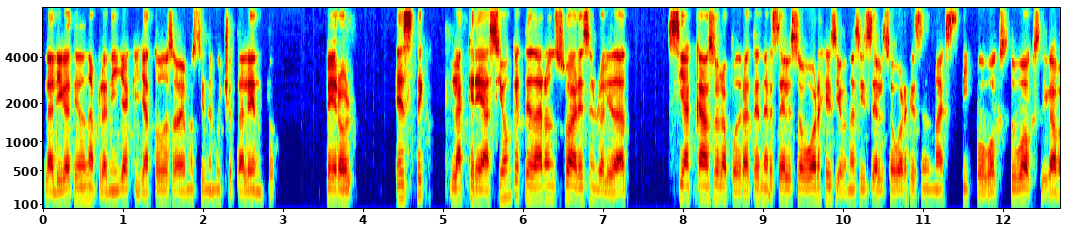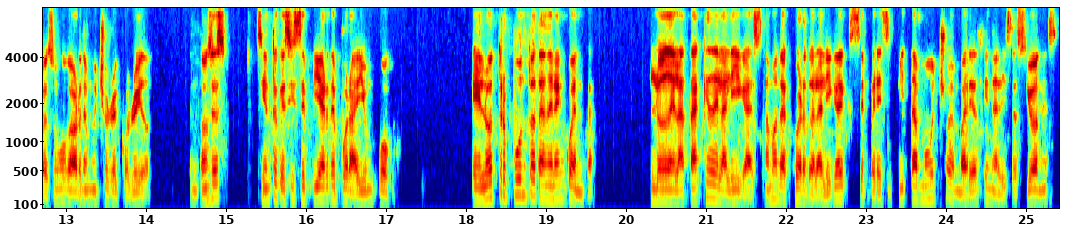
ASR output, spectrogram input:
la liga tiene una planilla que ya todos sabemos tiene mucho talento, pero este, la creación que te daron Suárez en realidad, si acaso la podrá tener Celso Borges y aún así Celso Borges es más tipo box to box, digamos, es un jugador de mucho recorrido. Entonces, siento que sí se pierde por ahí un poco. El otro punto a tener en cuenta, lo del ataque de la liga, estamos de acuerdo, la liga se precipita mucho en varias finalizaciones,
